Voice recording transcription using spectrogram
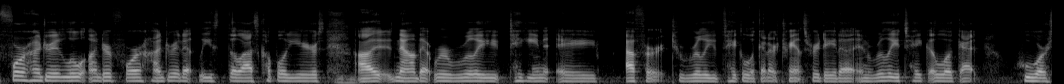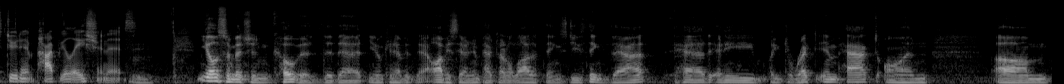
400, a little under 400 at least the last couple of years. Mm-hmm. Uh, now that we're really taking a effort to really take a look at our transfer data and really take a look at who our student population is. Mm. You also mentioned COVID that that you know can have obviously an impact on a lot of things. Do you think that had any like direct impact on um,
